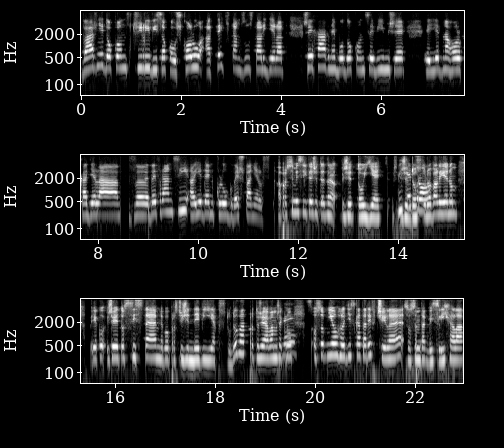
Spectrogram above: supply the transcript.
vážně dokončili vysokou školu a teď tam zůstali dělat v Čechách, nebo dokonce vím, že jedna holka dělá v, ve Francii a jeden kluk ve Španělsku. A proč si myslíte, že, teda, že to je, Víte že dostudovali pro? jenom, jako, že je to systém, nebo prostě, že neví, jak studovat? Protože já vám řeknu, ne. z osobního hlediska tady v Chile, co jsem tak vyslýchala,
